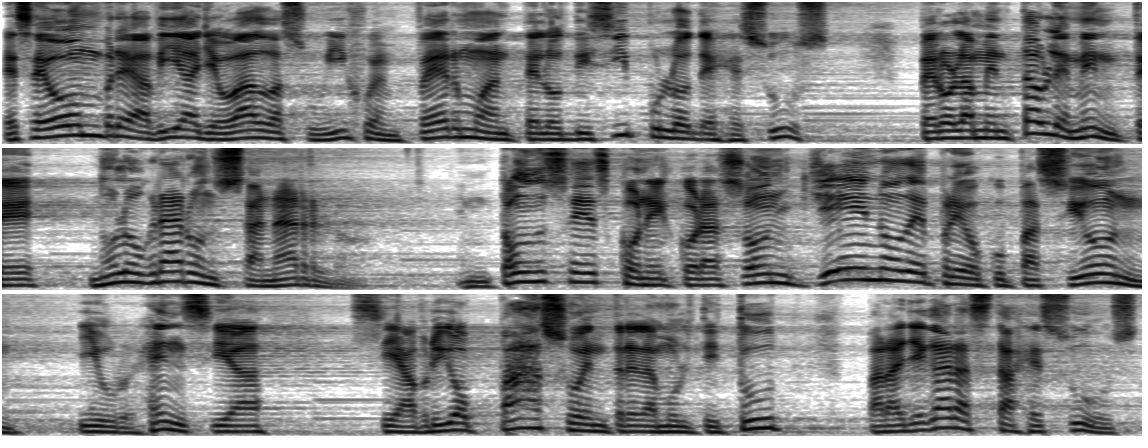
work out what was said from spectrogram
Ese hombre había llevado a su hijo enfermo ante los discípulos de Jesús, pero lamentablemente no lograron sanarlo. Entonces, con el corazón lleno de preocupación y urgencia, se abrió paso entre la multitud para llegar hasta Jesús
